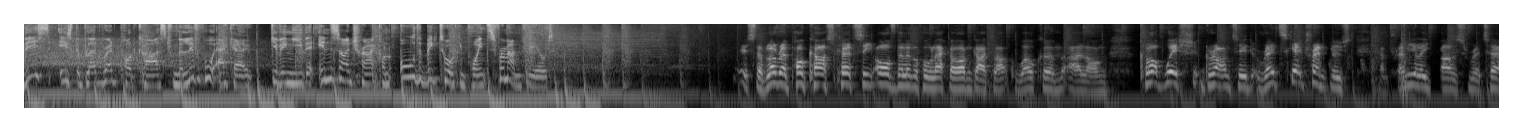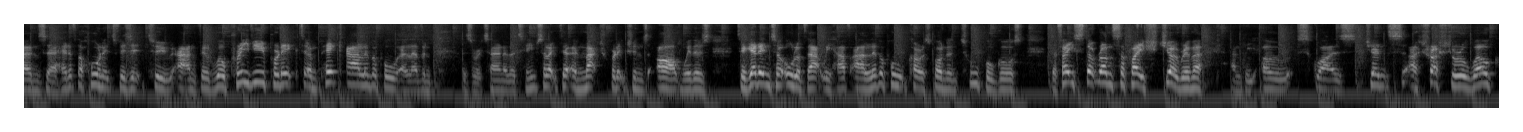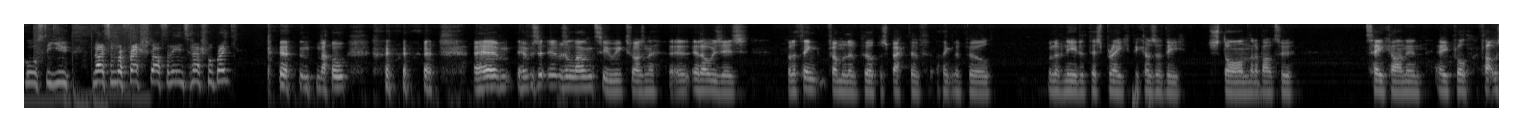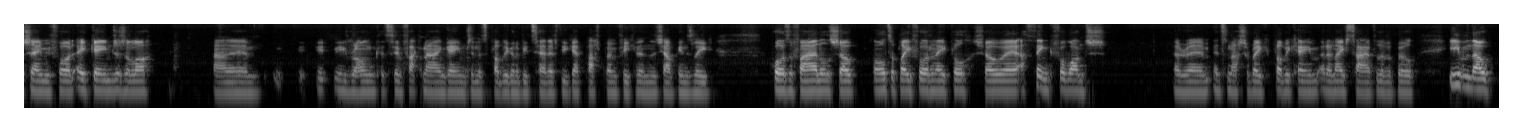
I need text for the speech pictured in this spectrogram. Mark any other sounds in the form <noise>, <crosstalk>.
This is the Blood Red podcast from the Liverpool Echo, giving you the inside track on all the big talking points from Anfield. It's the Blood Red podcast, courtesy of the Liverpool Echo. I'm Guy Clark. Welcome along. Klopp wish granted, Reds get Trent boost, and Premier League buzz returns ahead of the Hornets' visit to Anfield. We'll preview, predict, and pick our Liverpool 11 as the return of the team selector and match predictions are with us. To get into all of that, we have our Liverpool correspondent, Paul Gorst, the face that runs the place, Joe Rimmer, and Theo Squires. Gents, I trust you're all well. Gorst, are you nice and refreshed after the international break? <laughs> no, <laughs> um, it was it was a long two weeks, wasn't it? it? It always is. But I think from a Liverpool perspective, I think Liverpool will have needed this break because of the storm they're about to take on in April. That was saying before, eight games is a lot, and um, he's wrong. It's in fact nine games, and it's probably going to be ten if you get past Benfica in the Champions League quarterfinals. So all to play for in April. So uh, I think for once a um, international break probably came at a nice time for Liverpool, even though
